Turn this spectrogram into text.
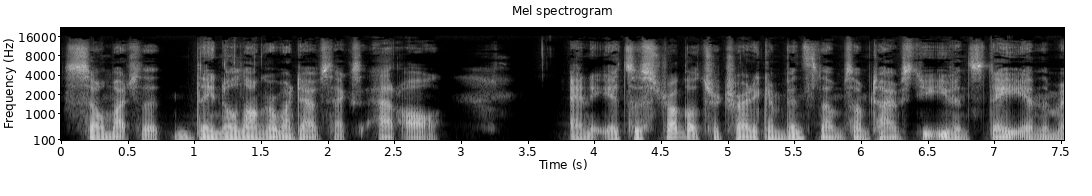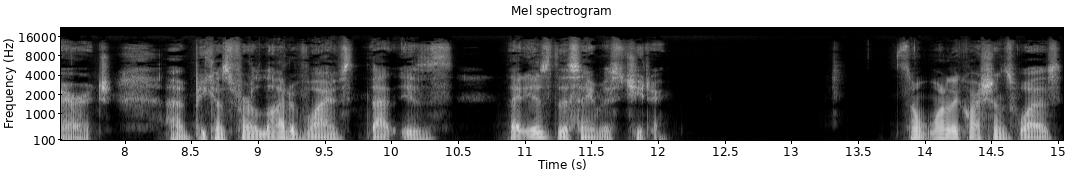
so much that they no longer want to have sex at all. And it's a struggle to try to convince them sometimes to even stay in the marriage. Uh, because for a lot of wives, that is, that is the same as cheating. So one of the questions was,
